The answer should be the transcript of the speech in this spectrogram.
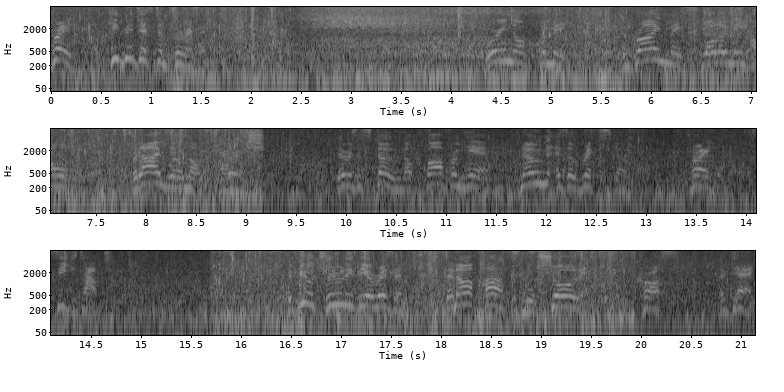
Pray, Keep your distance, Arisen! Worry not for me. The brine may swallow me whole, but I will not perish. There is a stone not far from here, known as a Riftstone. Pray, seek it out. If you're truly the Arisen, then our paths will surely cross again.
